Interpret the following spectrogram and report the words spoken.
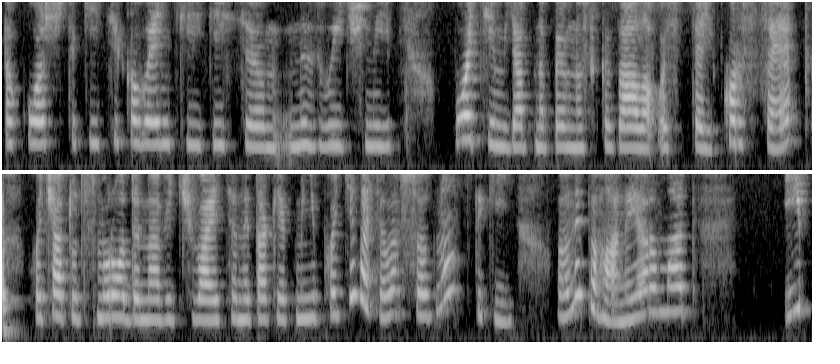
також такий цікавенький, якийсь е, незвичний. Потім я б, напевно, сказала ось цей корсет. Хоча тут смородина відчувається не так, як мені б хотілося, але все одно такий е, непоганий аромат. І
